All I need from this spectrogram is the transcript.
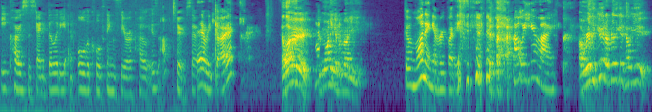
eco sustainability and all the cool things ZeroCo is up to. So there we go. Hello. Good morning, everybody. Good morning, everybody. How are you, Mike? I'm really good. I'm really good. How are you?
